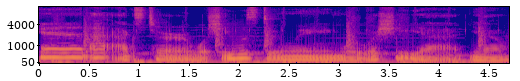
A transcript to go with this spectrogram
And I asked her what she was doing, where was she at, you know,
